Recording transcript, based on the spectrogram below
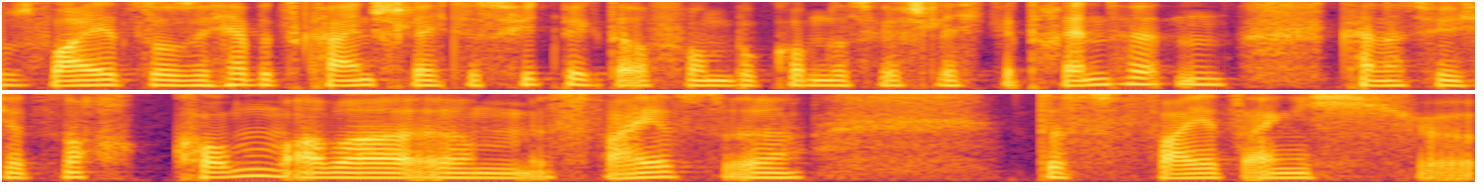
es war jetzt, also ich habe jetzt kein schlechtes Feedback davon bekommen, dass wir schlecht getrennt hätten. Kann natürlich jetzt noch kommen, aber ähm, es war jetzt, äh, das war jetzt eigentlich, äh,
